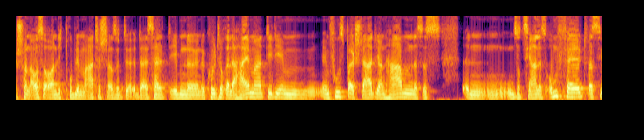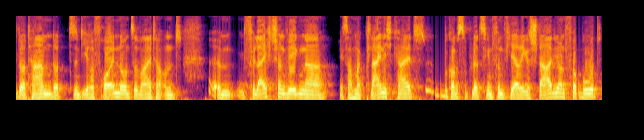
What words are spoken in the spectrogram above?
schon außerordentlich problematisch. Also da ist halt eben eine, eine, kulturelle Heimat, die die im, im Fußballstadion haben. Das ist ein, ein, soziales Umfeld, was sie dort haben. Dort sind ihre Freunde und so weiter. Und ähm, vielleicht schon wegen einer, ich sag mal, Kleinigkeit bekommst du plötzlich ein fünfjähriges Stadionverbot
